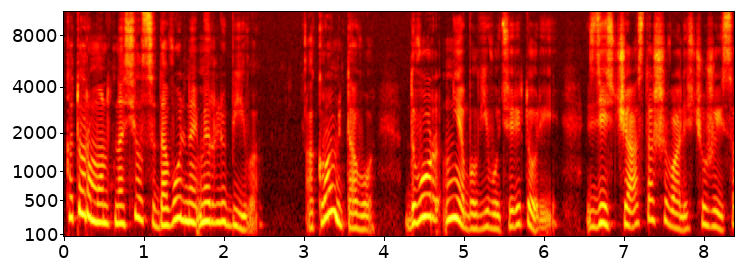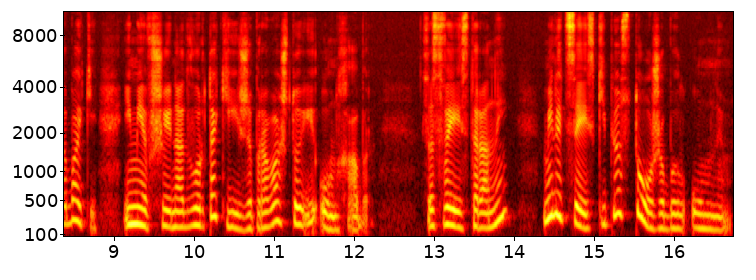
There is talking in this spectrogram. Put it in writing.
к которым он относился довольно миролюбиво. А кроме того, двор не был его территорией. Здесь часто ошивались чужие собаки, имевшие на двор такие же права, что и он, Хабр. Со своей стороны милицейский пес тоже был умным.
